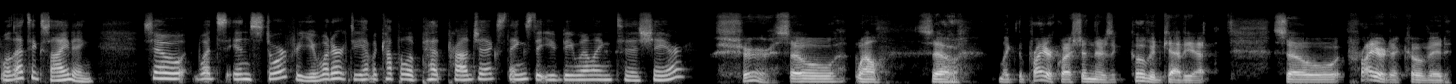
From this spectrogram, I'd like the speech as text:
well that's exciting. So what's in store for you? What are do you have a couple of pet projects things that you'd be willing to share? Sure. So well so like the prior question there's a covid caveat. So prior to covid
